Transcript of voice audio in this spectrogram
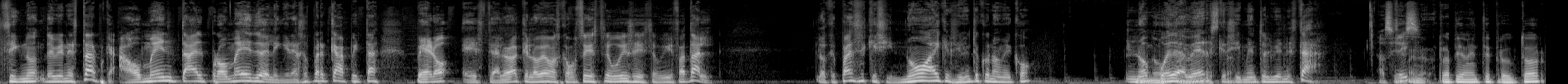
signo de bienestar, porque aumenta el promedio del ingreso per cápita, pero este, a la hora que lo vemos cómo se distribuye, se distribuye fatal. Lo que pasa es que si no hay crecimiento económico, no, puede haber crecimiento del bienestar. Así es. Bueno, rápidamente, productor,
